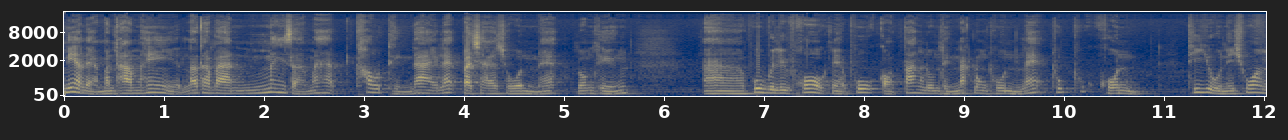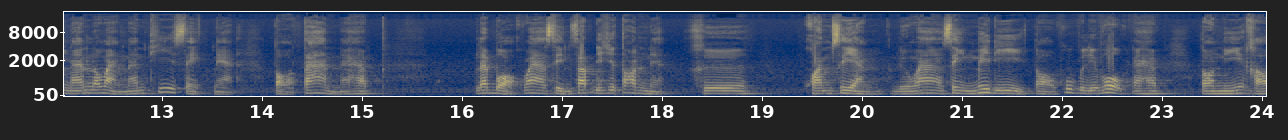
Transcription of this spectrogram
เนี่ยแหละมันทำให้รัฐบาลไม่สามารถเข้าถึงได้และประชาชนนะ รวมถึง ผู้บริโภคเนี่ยผู้ก่อตั้งรวมถึงนักลงทุนและทุกๆคนที่อยู่ในช่วงนั้นระหว่างนั้นที่เสกเนี่ยต่อต้านนะครับ และบอกว่าสินทรัพย์ดิจิตอลเนี่ยคือความเสี่ยงหรือว่าสิ่งไม่ดีต่อผู้บริโภคนะครับ ตอนนี้เขา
